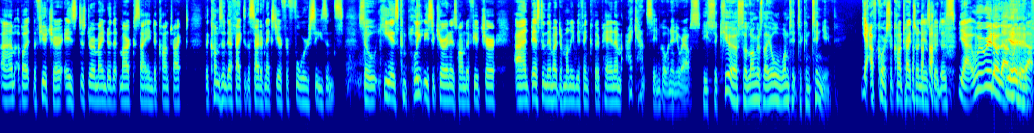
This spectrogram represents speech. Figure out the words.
um, about the future is just a reminder that Marc signed a contract that comes into effect at the start of next year for four seasons. So he is completely secure in his Honda future, and based on the amount of money we think they're paying him, I can't see him going anywhere else. He's secure so long as they all want it to continue. Yeah, of course, a contract's only as good as yeah. We, we know that. Yeah, we know yeah. that.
